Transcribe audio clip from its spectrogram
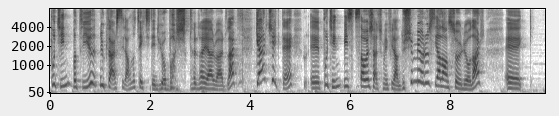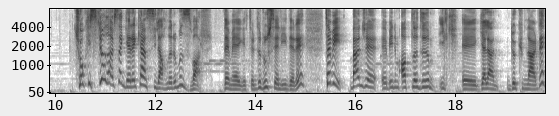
Putin Batı'yı nükleer silahla tehdit ediyor başlıklarına yer verdiler. Gerçekte Putin biz savaş açmayı falan düşünmüyoruz yalan söylüyorlar. Çok istiyorlarsa gereken silahlarımız var demeye getirdi Rusya lideri. Tabii bence e, benim atladığım ilk e, gelen dökümlerde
